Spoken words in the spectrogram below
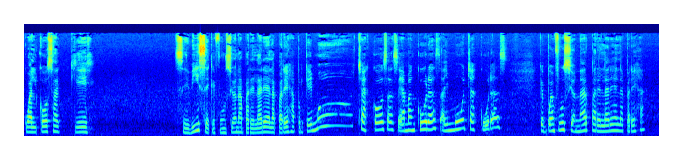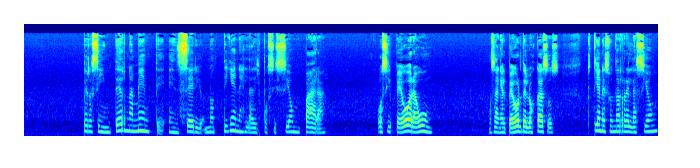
cual cosa que se dice que funciona para el área de la pareja, porque hay muchas cosas, se llaman curas, hay muchas curas que pueden funcionar para el área de la pareja pero si internamente, en serio, no tienes la disposición para, o si peor aún, o sea, en el peor de los casos, tú tienes una relación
